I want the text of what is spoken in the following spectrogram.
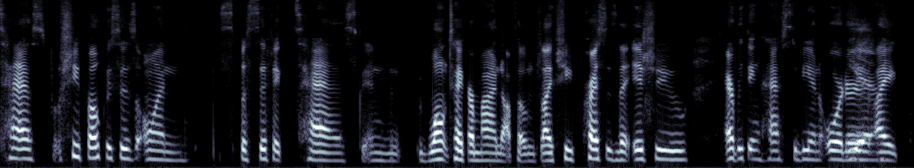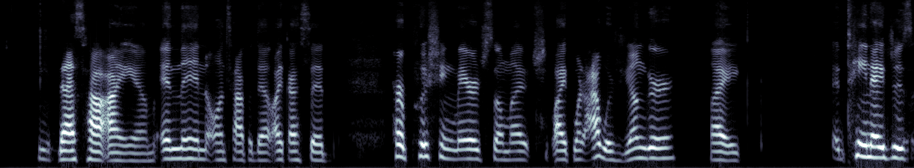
task she focuses on specific tasks and won't take her mind off of them like she presses the issue everything has to be in order Yeah. like that's how i am and then on top of that like i said her pushing marriage so much like when i was younger like teenagers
